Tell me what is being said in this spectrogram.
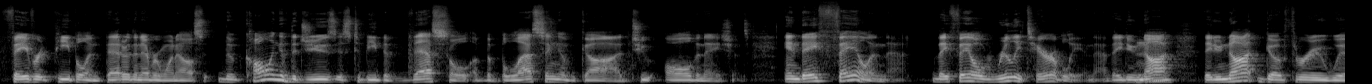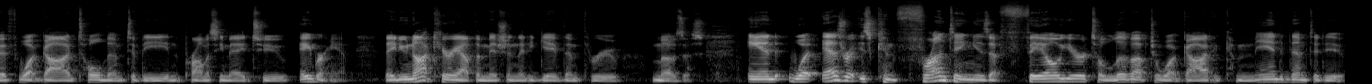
favorite people and better than everyone else. The calling of the Jews is to be the vessel of the blessing of God to all the nations. And they fail in that they fail really terribly in that. They do mm-hmm. not they do not go through with what God told them to be in the promise he made to Abraham. They do not carry out the mission that he gave them through Moses. And what Ezra is confronting is a failure to live up to what God had commanded them to do.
